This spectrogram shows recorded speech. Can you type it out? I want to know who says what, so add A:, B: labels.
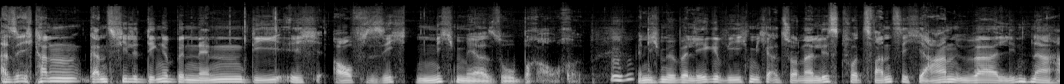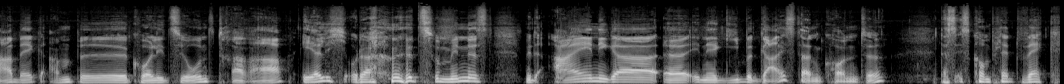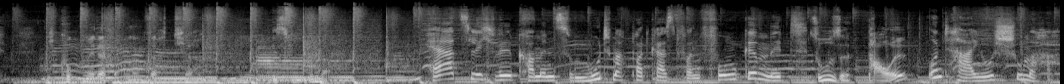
A: Also ich kann ganz viele Dinge benennen, die ich auf Sicht nicht mehr so brauche. Mhm. Wenn ich mir überlege, wie ich mich als Journalist vor 20 Jahren über Lindner, Habeck, Ampel, Koalitionstrara ehrlich oder zumindest mit einiger äh, Energie begeistern konnte, das ist komplett weg. Ich gucke mir das an und sage, tja, ist wie immer.
B: Herzlich willkommen zum Mutmach-Podcast von Funke mit
A: Suse, Paul
B: und Hajo Schumacher.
